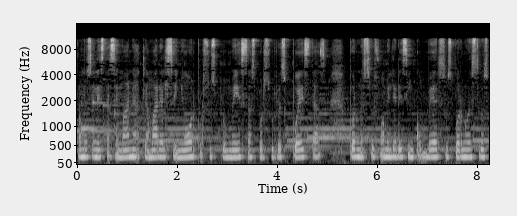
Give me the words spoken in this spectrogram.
Vamos en esta semana a clamar al Señor por sus promesas, por sus respuestas, por nuestros familiares inconversos, por nuestros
